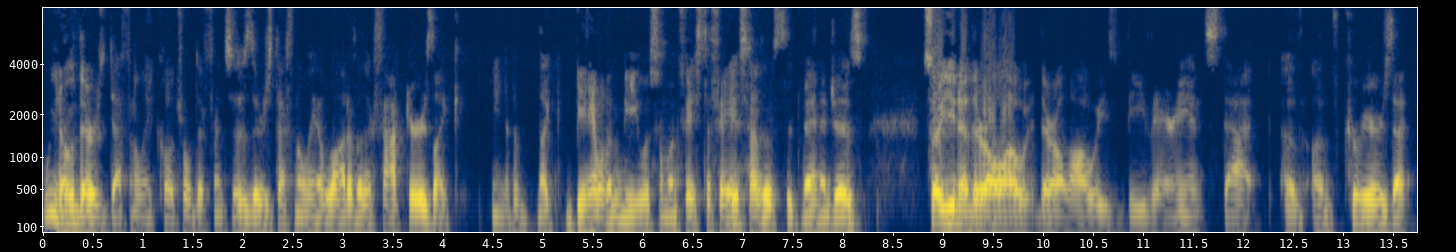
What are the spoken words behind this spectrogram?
you know, there's definitely cultural differences. There's definitely a lot of other factors, like you know, the, like being able to meet with someone face to face has its advantages. So you know, there'll there'll always be variants that of of careers that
